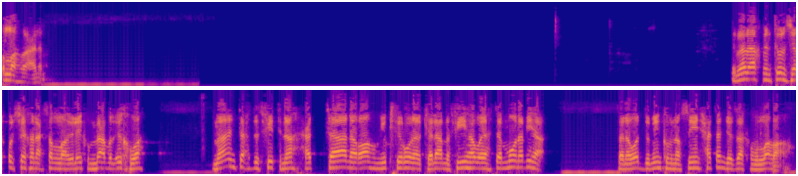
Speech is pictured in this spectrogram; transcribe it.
والله أعلم. لماذا أخ من تونس يقول شيخنا أحسن الله إليكم بعض الإخوة ما إن تحدث فتنة حتى نراهم يكثرون الكلام فيها ويهتمون بها. فنود منكم نصيحة جزاكم الله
